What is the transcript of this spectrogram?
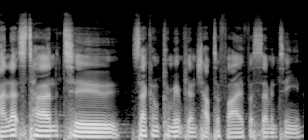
And let's turn to 2 Corinthians chapter 5, verse 17.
